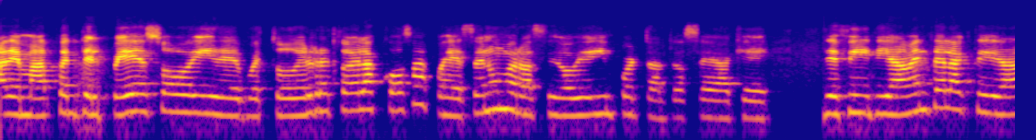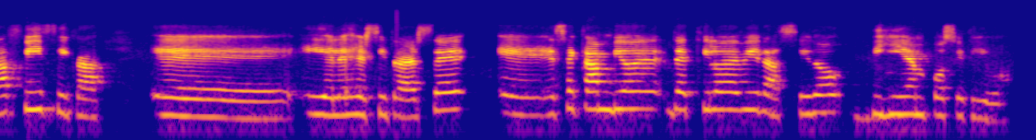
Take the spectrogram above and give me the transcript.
además pues, del peso y de pues, todo el resto de las cosas, pues ese número ha sido bien importante, o sea que definitivamente la actividad física eh, y el ejercitarse, ese cambio de, estilo de vida ha sido bien positivo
